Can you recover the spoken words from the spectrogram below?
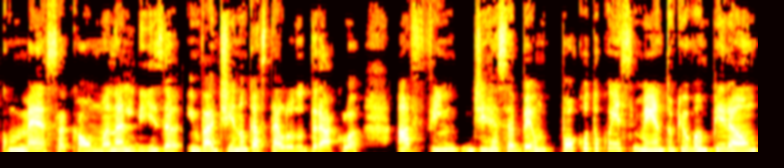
começa com a humana Lisa invadindo o castelo do Drácula a fim de receber um pouco do conhecimento que o vampirão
